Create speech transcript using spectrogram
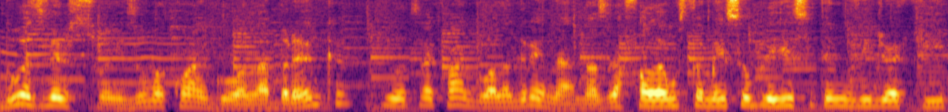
duas versões, uma com a gola branca e outra com a gola grená. Nós já falamos também sobre isso, tem um vídeo aqui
